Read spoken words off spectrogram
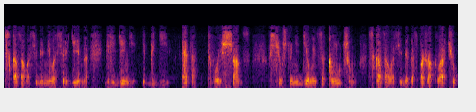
сказала себе Мила Сергеевна. Бери деньги и беги. Это твой шанс. Все, что не делается к лучшему, сказала себе госпожа Кларчук.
